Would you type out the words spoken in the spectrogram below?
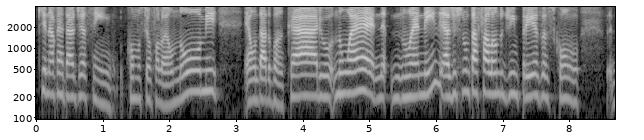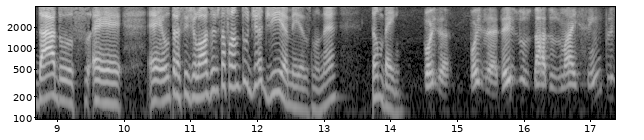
que, na verdade, é assim, como o senhor falou, é um nome, é um dado bancário, não é, não é nem. A gente não está falando de empresas com dados é, é, a gente está falando do dia a dia mesmo, né? Também. Pois é, pois é. Desde os dados mais simples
